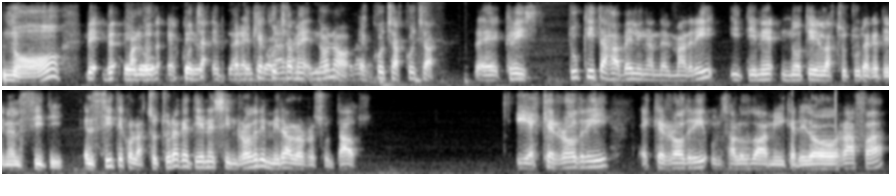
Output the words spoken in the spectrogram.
No, ve- ve- Pero- cuando, escucha, pero es que escúchame, no, no, escucha, escucha, Eh, Chris, tú quitas a Bellingham del Madrid y tiene, no tiene la estructura que tiene el City. El City con la estructura que tiene sin Rodri, mira los resultados. Y es que Rodri, es que Rodri, un saludo a mi querido Rafa,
